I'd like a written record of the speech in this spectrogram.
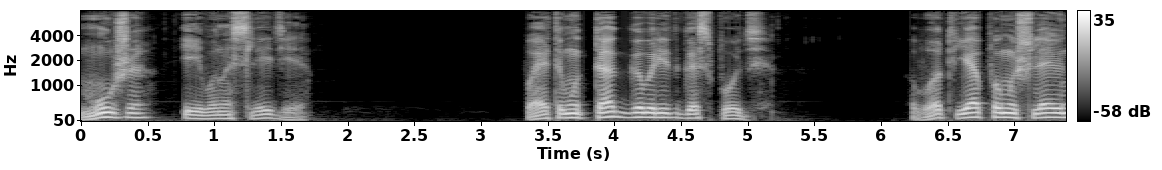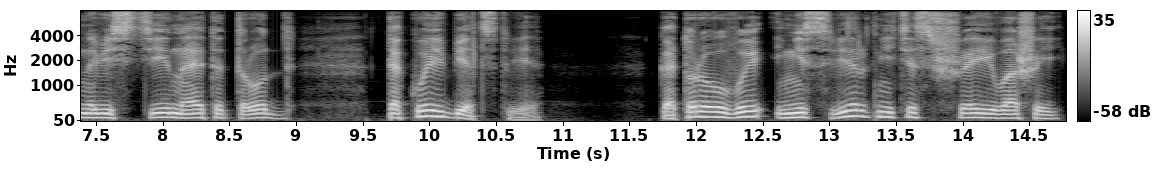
мужа и его наследие. Поэтому так говорит Господь: вот я помышляю навести на этот род такое бедствие, которого вы не свергнете с шеи вашей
